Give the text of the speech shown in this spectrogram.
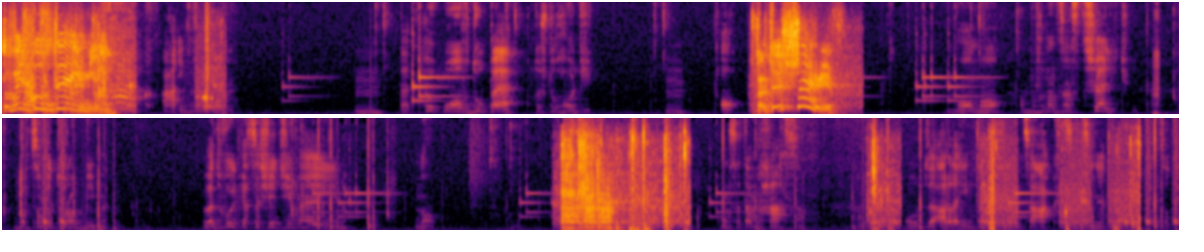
To weź go zdejmij. Tak! A, inwentory. Mm, pet. O, w dupę, ktoś tu chodzi. Mm. O, Ale to jest szeryf. no, no, a może nas zastrzelić? Bo co my tu robimy? We dwójkę se siedzimy i... no. On se tam hasa. Kurde, ale interesująca akcja, co nie? Co, co to?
